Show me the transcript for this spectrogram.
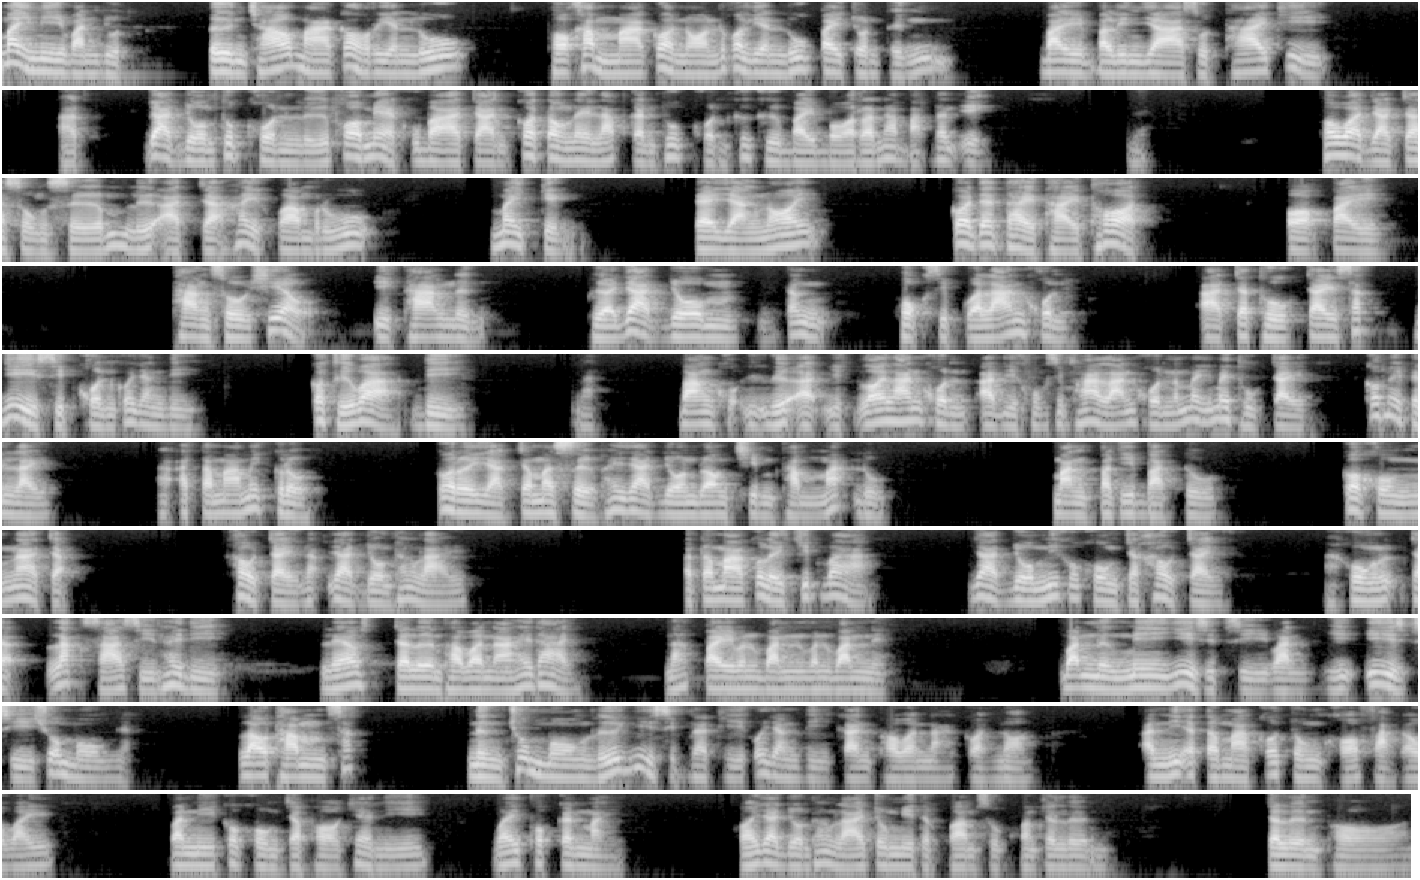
ไม่มีวันหยุด ตื่นเช้ามาก็เรียนรู้ พอค่ำมาก็นอนแล้วก็เรียนรู้ไปจนถึงใบปริญญาสุดท้ายที่ญาติโยมทุกคนหรือพ่อแม่ครูบาอาจารย์ก็ต้องได้รับกันทุกคนก็คือใบบรณบัตรนั่นเอง เพราะว่าอยากจะส่งเสริมหรืออาจจะให้ความรู้ไม่เก่ง แต่อย่างน้อยก็จะถ่ายถ่ายทอดออกไปทางโซเชียลอีกทางหนึ่ง ผื่อญาติโยมตั้ง 60 กว่าล้านคน อาจจะถูกใจสัก 20 คนก็ยังดี ก็ถือว่าดีนะบางหรืออาจอีกร้อยล้านคน อาจอีก 65 ล้านคนนั้นไม่ไม่ถูกใจก็ไม่เป็นไรอาตมาไม่โกรธก็เลยอยากจะมาเสิร์ฟให้ญาติโยมลองชิมธรรมะดู มันปฏิบัติดู ก็คงน่าจะเข้าใจนะญาติโยมทั้งหลาย อาตมาก็เลยคิดว่าญาติโยมนี่ก็คงจะเข้าใจ คงจะรักษาศีลให้ดี แล้วเจริญภาวนาให้ได้นะไปวันวันวันวันเนี่ยวันหนึ่งมียี่สิบสี่วันยี่สิบสี่ชั่วโมงเนี่ยเราทำสักหนึ่งชั่วโมงหรือยี่สิบนาทีก็ยังดีการภาวนาก่อนนอน อันนี้อาตมาก็จงขอฝากเอาไว้ วันนี้ก็คงจะพอแค่นี้ ไว้พบกันใหม่ ขอให้ญาติโยมทั้งหลายจงมีแต่ความสุขความเจริญ เจริญพร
